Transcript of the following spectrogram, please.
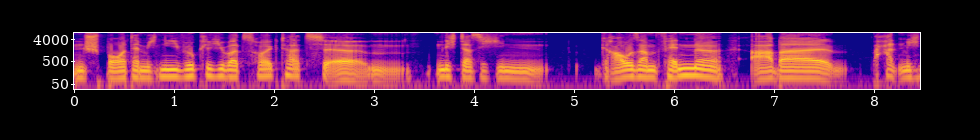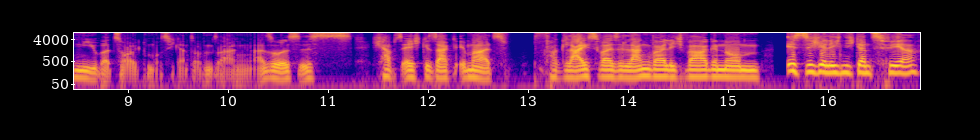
ein Sport, der mich nie wirklich überzeugt hat. Ähm, nicht, dass ich ihn grausam fände, aber hat mich nie überzeugt, muss ich ganz offen sagen. Also es ist, ich habe es ehrlich gesagt immer als vergleichsweise langweilig wahrgenommen. Ist sicherlich nicht ganz fair,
